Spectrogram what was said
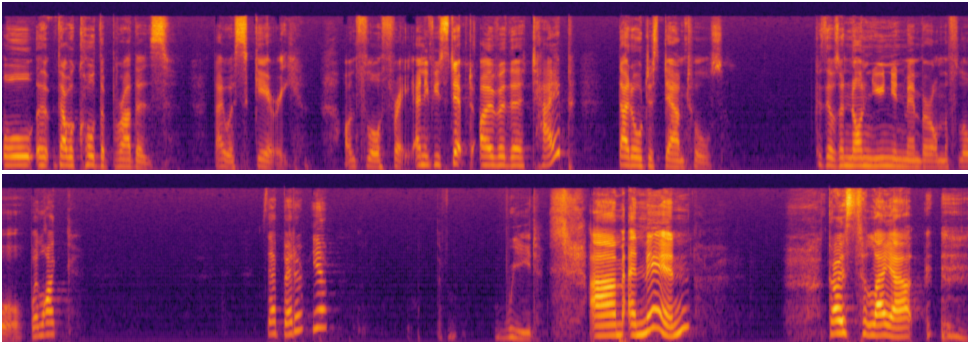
all uh, they were called the brothers. They were scary on floor three. And if you stepped over the tape, they'd all just down tools because there was a non-union member on the floor. We're like, is that better? Yep. Weird. Um, and then goes to layout. and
